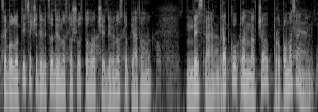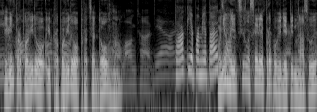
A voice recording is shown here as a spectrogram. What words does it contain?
це було 1996 чи 95-го, Десь так брат Коплен навчав про помазання, і він проповідував і проповідував про це довго. Так, я пам'ятаю У нього є ціла серія проповідей під назвою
